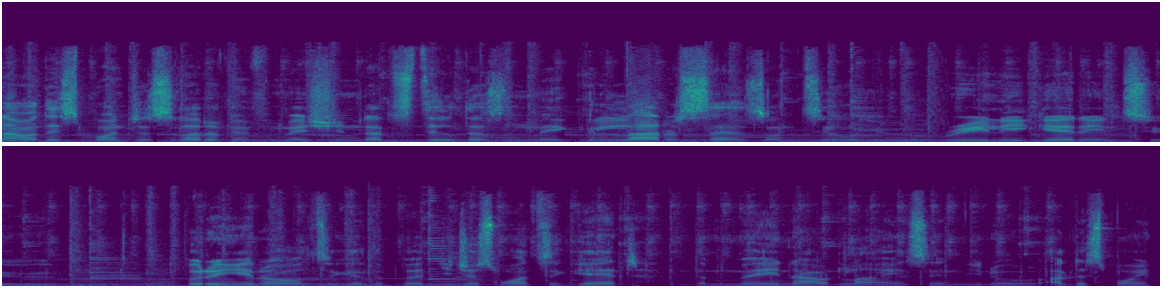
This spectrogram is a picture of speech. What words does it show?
Now at this point there's a lot of information that still doesn't make a lot of sense until you really get into putting it all together. But you just want to get the main outlines. And you know at this point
